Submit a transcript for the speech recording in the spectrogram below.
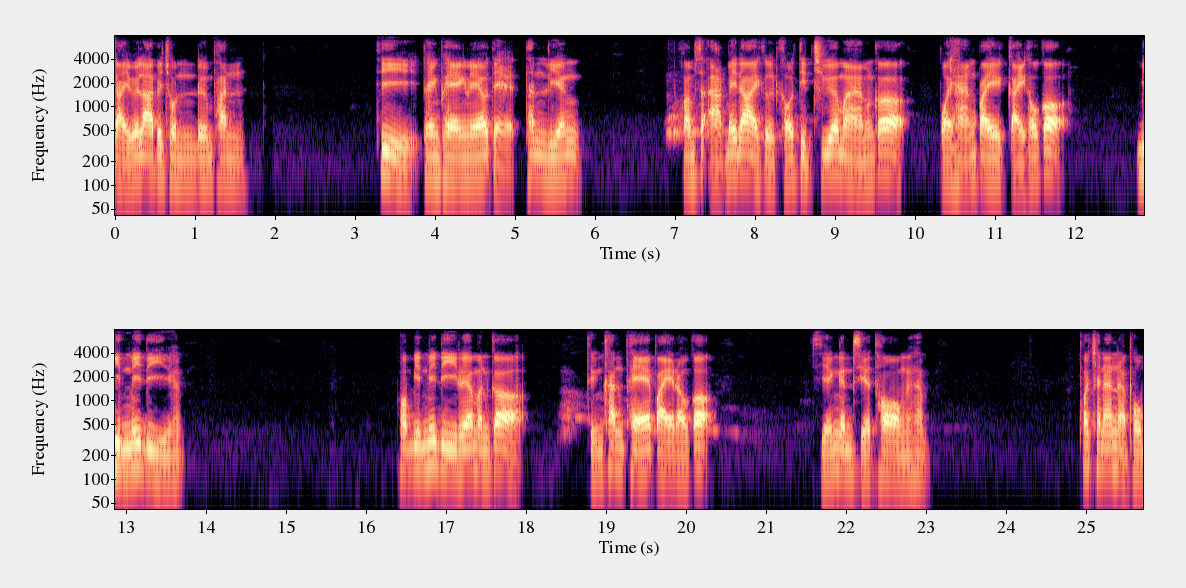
ไก่เวลาไปชนเดิมพันที่แพงๆแล้วแต่ท่านเลี้ยง ความสะอาดไม่ได้เกิดเขาติดเชื้อมา มันก็ปล่อยหางไปไก่เขาก็บินไม่ดีครับ พอบินไม่ดีแล้วมันก็ถึงขั้นแพ้ไปเราก็เสียเงินเสียทองนะครับ เพราะฉะนั้นอะผม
